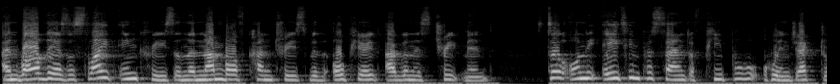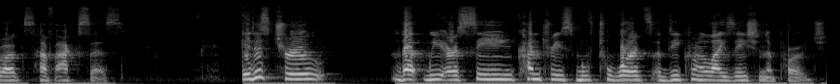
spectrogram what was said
And while there's a slight increase in the number of countries with opioid agonist treatment, still only 18% of people who inject drugs have access. It is true that we are seeing countries move towards a decriminalization approach.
